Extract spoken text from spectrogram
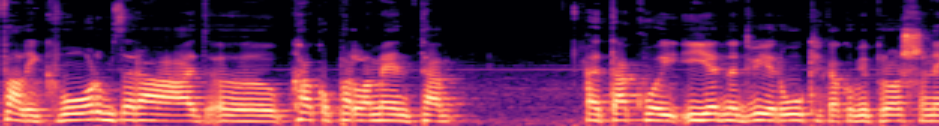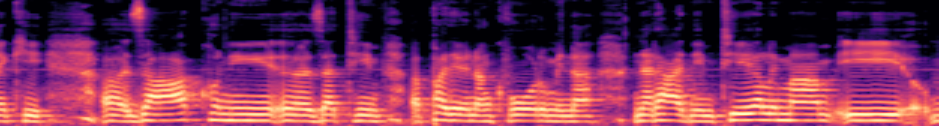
fali kvorum za rad, kako parlamenta, E, tako i jedne, dvije ruke kako bi prošlo neki e, zakoni, e, zatim padaju nam kvorumi na, na radnim tijelima i mm,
